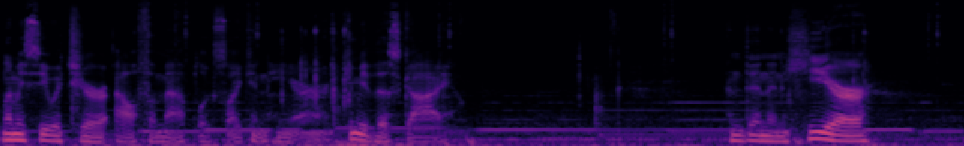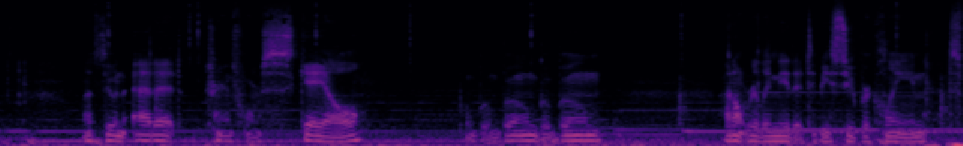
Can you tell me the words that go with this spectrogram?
Let me see what your alpha map looks like in here. Give me this guy. And then in here, let's do an edit, transform scale. Boom, boom, boom, boom, boom. I don't really need it to be super clean. It's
